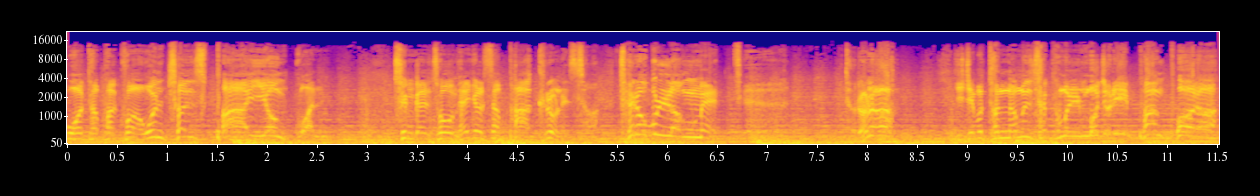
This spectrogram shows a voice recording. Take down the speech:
워터파크와 온천 스파 이용권 층간소음 해결사 파크론에서 제로블럭 매트. 들어라! 이제부터 남은 상품을 모조리 방포하라!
